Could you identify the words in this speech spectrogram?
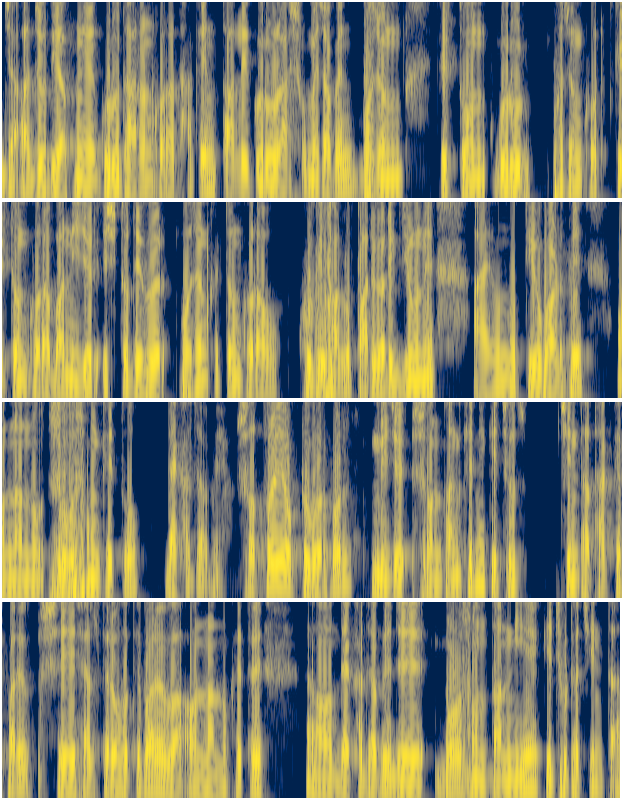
যা যদি আপনি গুরু ধারণ করা থাকেন, তাহলে গুরুর আশ্রমে যাবেন, ভজন কীর্তন, গুরুর ভজন কর- কীর্তন করা বা নিজের ইষ্টদেবের ভজন কীর্তন করাও খুবই ভালো, পারিবারিক জীবনে আয় উন্নতিও বাড়বে, অন্যান্য শুভ সংকেতও দেখা যাবে। সতেরোই অক্টোবর পর নিজের সন্তানকে নিয়ে কিছু চিন্তা থাকতে পারে, সে হেলথেরও হতে পারে বা অন্যান্য ক্ষেত্রে দেখা যাবে যে বড় সন্তান নিয়ে কিছুটা চিন্তা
